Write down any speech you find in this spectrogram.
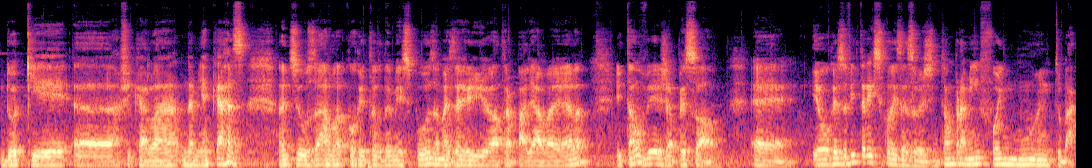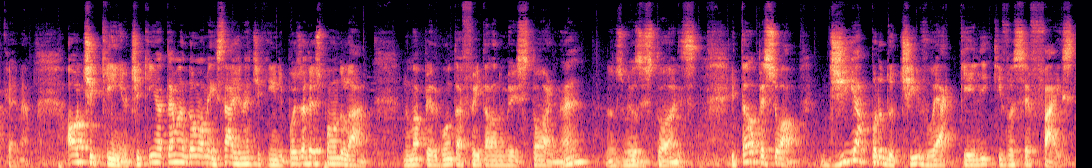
do que uh, ficar lá na minha casa. Antes eu usava a corretora da minha esposa, mas aí eu atrapalhava ela. Então veja, pessoal, é, eu resolvi três coisas hoje, então para mim foi muito bacana. Ó o Tiquinho, Tiquinho até mandou uma mensagem, né, Tiquinho? Depois eu respondo lá numa pergunta feita lá no meu story, né? Nos meus stories. Então, pessoal, dia produtivo é aquele que você faz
